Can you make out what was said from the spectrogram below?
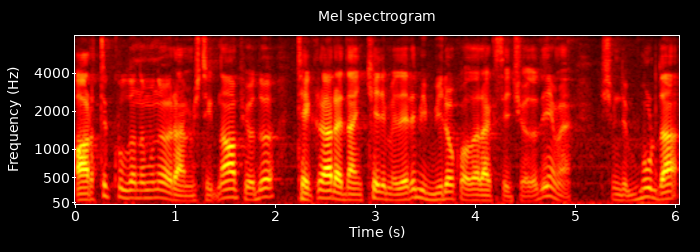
artı kullanımını öğrenmiştik. Ne yapıyordu? Tekrar eden kelimeleri bir blok olarak seçiyordu değil mi? Şimdi burada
